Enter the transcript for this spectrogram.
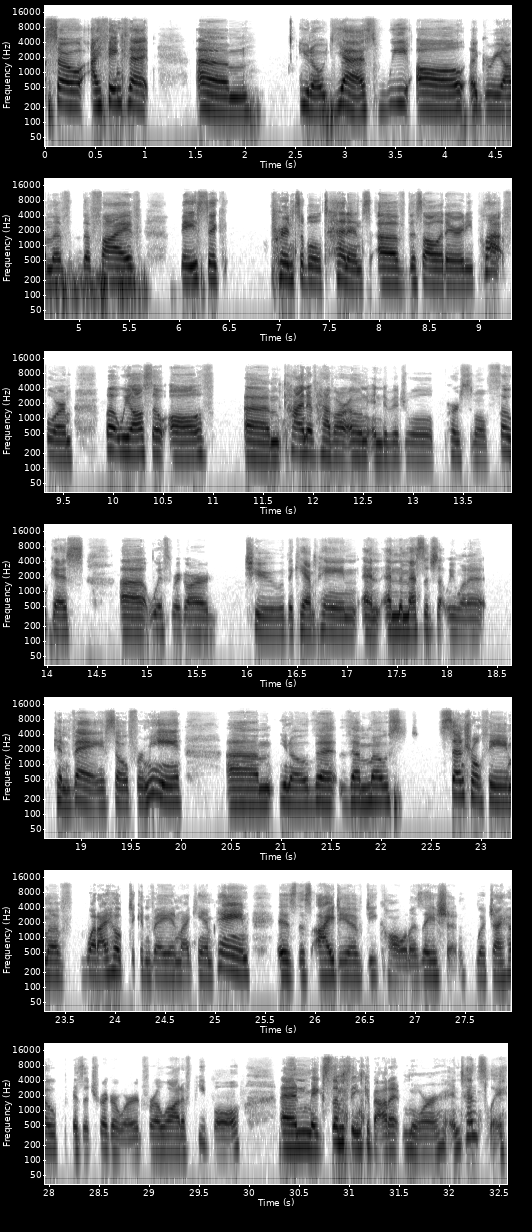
so I think that. Um, you know, yes, we all agree on the the five basic principal tenets of the solidarity platform, but we also all um, kind of have our own individual personal focus uh, with regard to the campaign and, and the message that we want to convey. So for me, um, you know, the, the most central theme of what I hope to convey in my campaign is this idea of decolonization, which I hope is a trigger word for a lot of people and makes them think about it more intensely.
